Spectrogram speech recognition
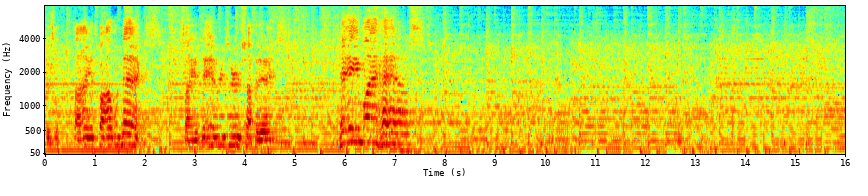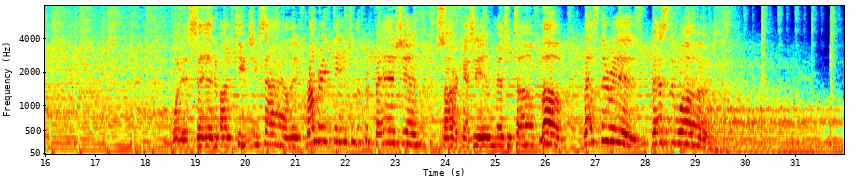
Physical science followed next, science and research topics came last. What is said about his teaching style is groundbreaking to the profession. Sarcasm and some tough love. Best there is, best there was.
